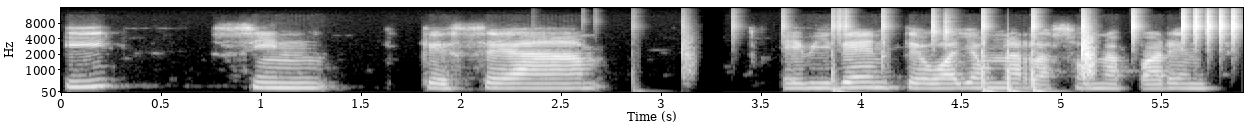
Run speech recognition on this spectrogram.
y sin que sea evidente o haya una razón aparente.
